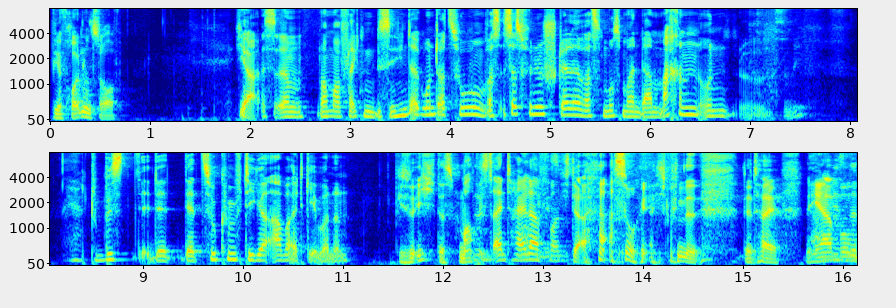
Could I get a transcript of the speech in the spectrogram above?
Wir freuen uns drauf. Ja, ist ähm, nochmal vielleicht ein bisschen Hintergrund dazu. Was ist das für eine Stelle? Was muss man da machen? Und äh, du bist der, der zukünftige Arbeitgeber dann. Wieso ich? Das. Du bist ein Teil davon. Da, achso, ja, ich bin der Teil. Naja, worum,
